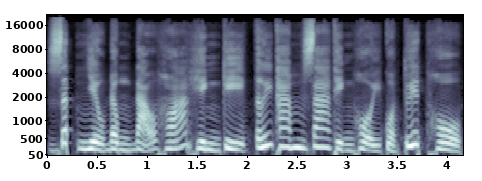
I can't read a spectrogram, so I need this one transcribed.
Rất nhiều đồng đảo hóa hình kỳ tới tham gia thịnh hội của tuyết hồ.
